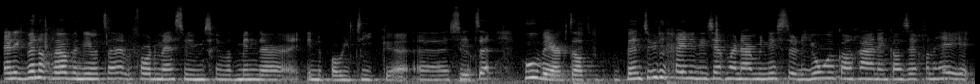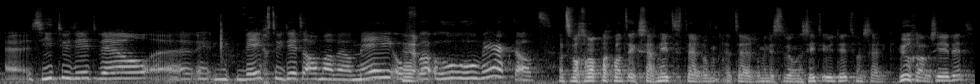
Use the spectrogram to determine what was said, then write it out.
En ik ben nog wel benieuwd hè, voor de mensen die misschien wat minder in de politiek uh, zitten. Ja. Hoe werkt dat? Bent u degene die zeg maar, naar minister De Jonge kan gaan en kan zeggen van... hé, hey, uh, ziet u dit wel? Uh, weegt u dit allemaal wel mee? Of ja. hoe, hoe werkt dat? Het is wel grappig, want ik zeg niet tegen, tegen minister De Jonge... ziet u dit? Want dan zeg ik, Hugo, zie je dit?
